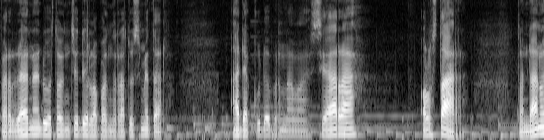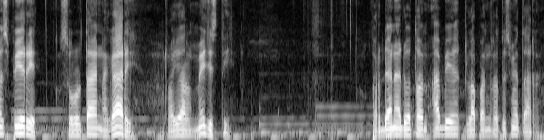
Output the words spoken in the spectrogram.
Perdana 2 tahun CD 800 meter. Ada kuda bernama Seara All Star. Tondano Spirit Sultan Nagari Royal Majesty. Perdana 2 tahun AB 800 meter.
